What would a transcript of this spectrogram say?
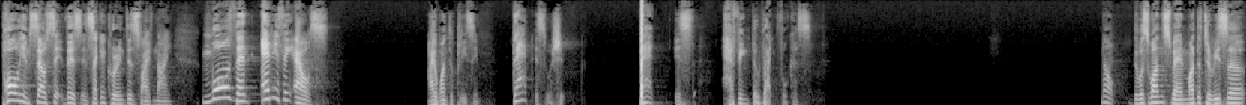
Paul himself said this in 2 Corinthians 5 9. More than anything else, I want to please him. That is worship is having the right focus. Now, there was once when Mother Teresa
